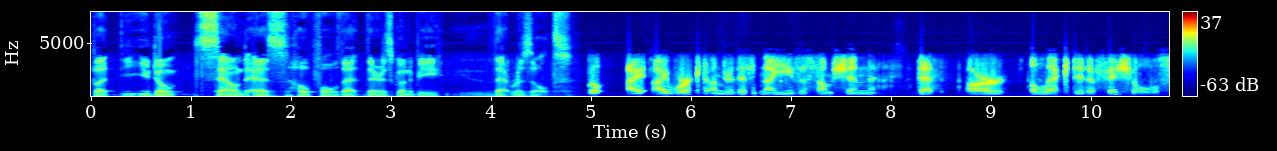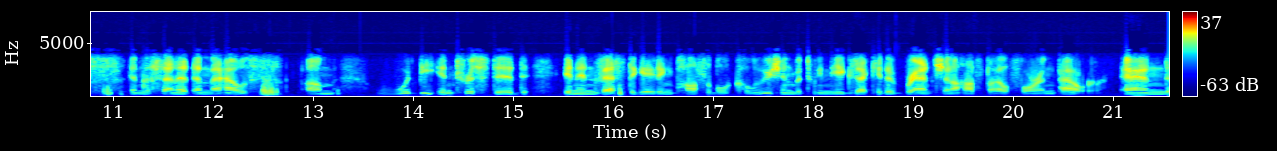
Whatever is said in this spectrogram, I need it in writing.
but you don't sound as hopeful that there's going to be that result. Well, I, I worked under this naive assumption that our elected officials in the Senate and the House um, would be interested in investigating possible collusion between the executive branch and a hostile foreign power. And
